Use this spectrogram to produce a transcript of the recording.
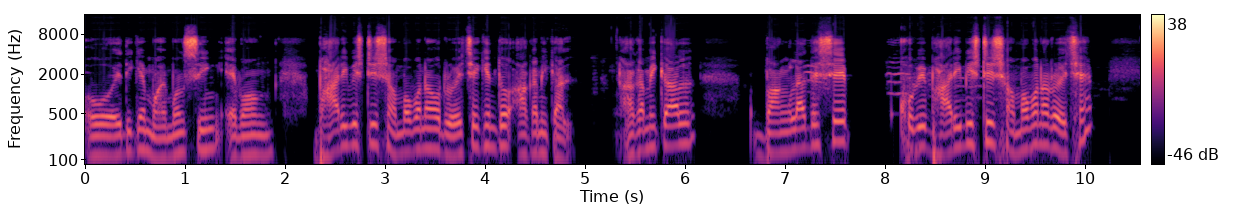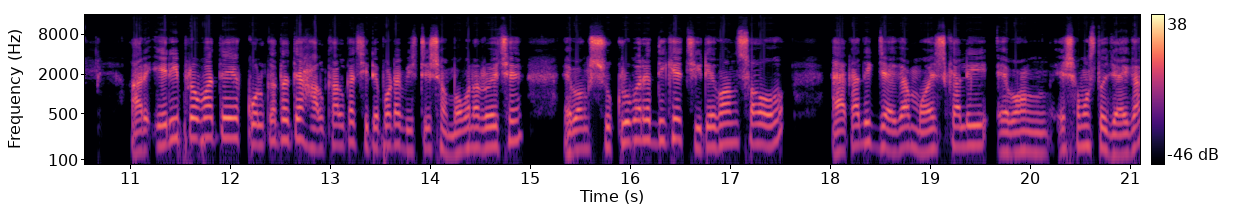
ও এদিকে ময়মনসিংহ এবং ভারী বৃষ্টির সম্ভাবনাও রয়েছে কিন্তু আগামীকাল। আগামীকাল বাংলাদেশে খুবই ভারী বৃষ্টির সম্ভাবনা রয়েছে আর এরই প্রভাতে কলকাতাতে হালকা হালকা ছিটেফোঁটা বৃষ্টির সম্ভাবনা রয়েছে এবং শুক্রবারের দিকে চিটেগঞ্জ সহ একাধিক জায়গা, মহেশখালী এবং এ সমস্ত জায়গা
